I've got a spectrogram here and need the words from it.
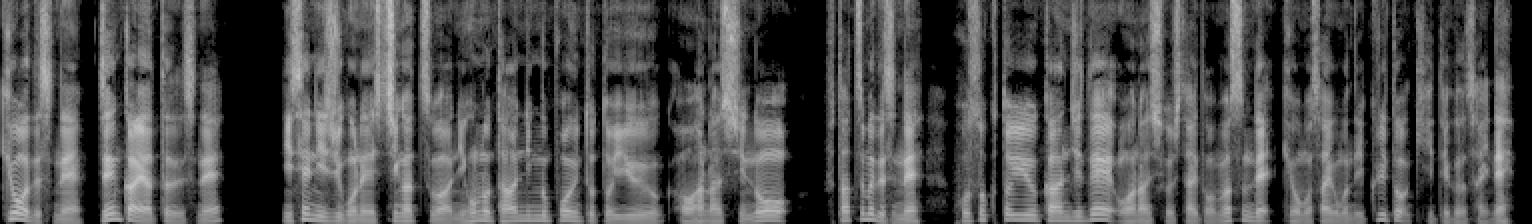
今日はですね、前回やったですね、2025年7月は日本のターニングポイントというお話の2つ目ですね、補足という感じでお話をしたいと思いますので、今日も最後までゆっくりと聞いてくださいね。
